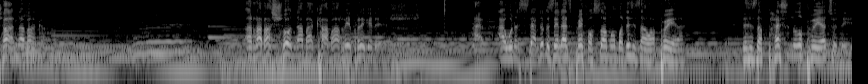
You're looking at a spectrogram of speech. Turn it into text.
shandabakas. Arabashonda bakaba rebregedesh. I, would have up to say, let's pray for someone, but this is our prayer. This is a personal prayer today.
